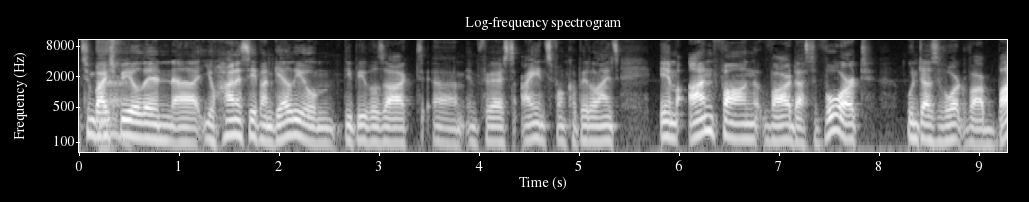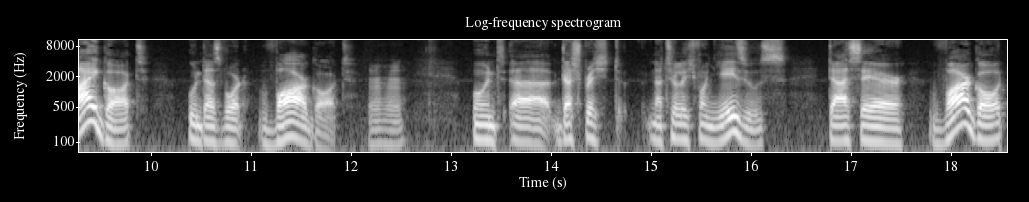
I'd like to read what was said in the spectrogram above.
zum Beispiel in äh, Johannes Evangelium, die Bibel sagt ähm, im Vers 1 von Kapitel 1, im Anfang war das Wort und das Wort war bei Gott und das Wort war Gott. Und äh, das spricht natürlich von Jesus, dass er war Gott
